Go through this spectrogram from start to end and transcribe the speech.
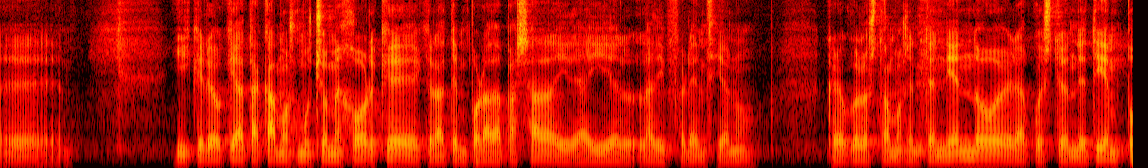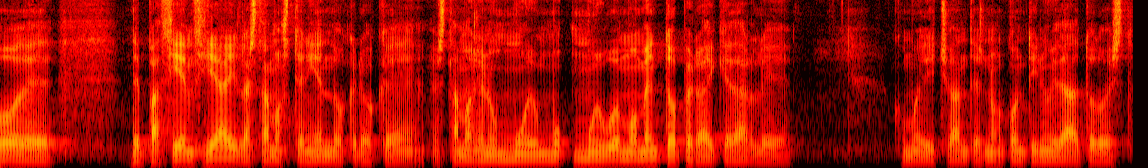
eh, y creo que atacamos mucho mejor que, la temporada pasada y de ahí la diferencia, ¿no? Creo que lo estamos entendiendo, era cuestión de tiempo, de, de paciencia y la estamos teniendo. Creo que estamos en un muy, muy buen momento, pero hay que darle, como he dicho antes, ¿no? continuidad a todo esto.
